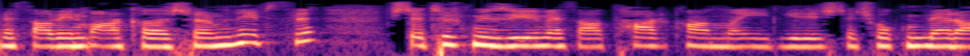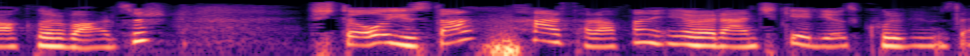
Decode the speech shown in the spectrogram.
Mesela benim arkadaşlarımın hepsi işte Türk müziği mesela Tarkan'la ilgili işte çok merakları vardır. İşte o yüzden her taraftan öğrenci geliyor kulübümüze.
